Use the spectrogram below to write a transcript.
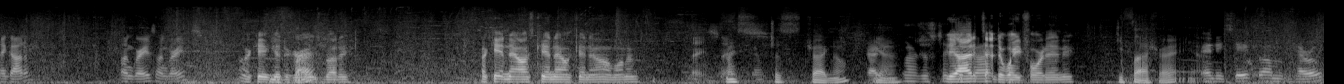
I got him. On Graves, on Graves. I can't get to Graves, buddy. I can't now. I can't now. I can't now. I'm on him. Nice, nice. Nice. Just drag, no? Drag Yeah. No, just Yeah, I drag. just had to wait for it, Andy. He flash, right? Yeah. Andy, save um Herald.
